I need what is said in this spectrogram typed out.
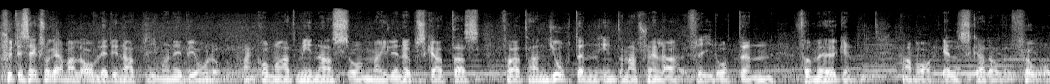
76 år gammal avled i natt Primo Nebbiolo. Han kommer att minnas och möjligen uppskattas för att han gjort den internationella friidrotten förmögen. Han var älskad av få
